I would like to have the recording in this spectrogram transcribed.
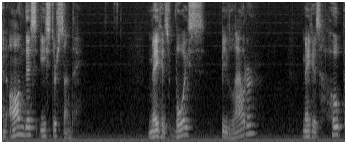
And on this Easter Sunday, may his voice be louder, may his hope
